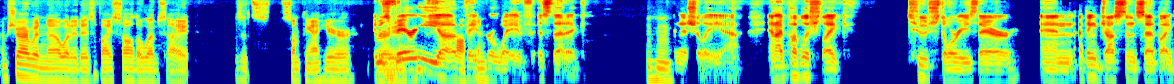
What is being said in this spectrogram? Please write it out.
i'm sure i would know what it is if i saw the website because it's something i hear It was very uh, often. vaporwave aesthetic. Mhm. initially yeah and i published like two stories there and i think justin said like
